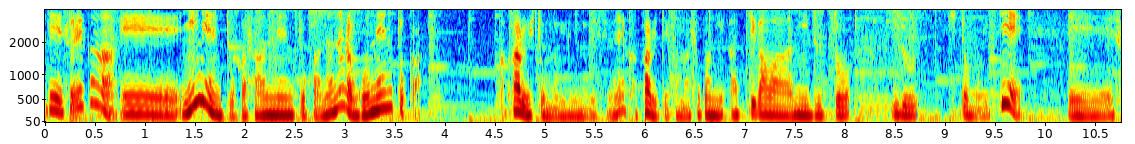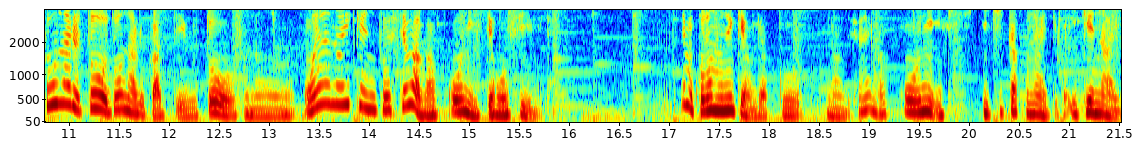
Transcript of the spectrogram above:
でそれが、えー、2年とか3年とかなんなら5年とかかかる人もいるんですよね。かかるというか、まあ、そこにあっち側にずっといる人もいてえー、そうなるとどうなるかっていうとその親の意見としては学校に行ってほしいみたいな。でも子供の意見は逆なんですよね。学校に行きたくないっていうか行けない。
